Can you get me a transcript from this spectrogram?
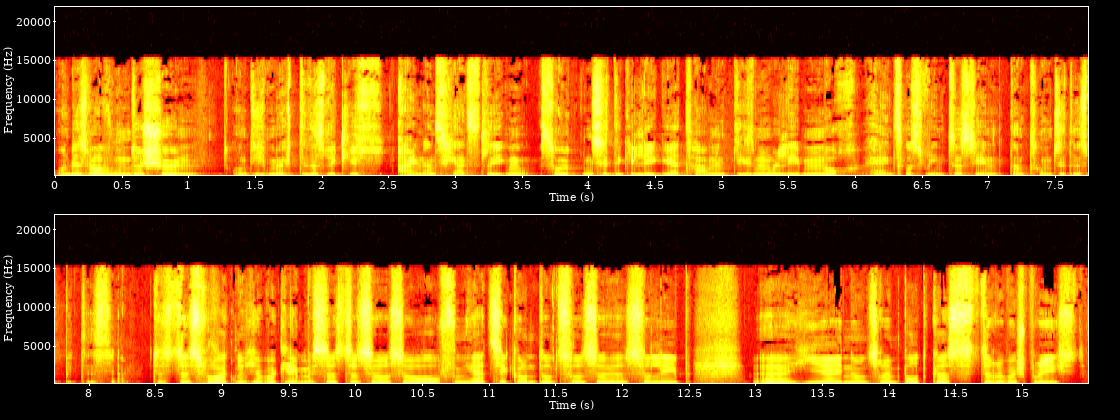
Und es war wunderschön. Und ich möchte das wirklich allen ans Herz legen. Sollten Sie die Gelegenheit haben, in diesem Leben noch Heinz aus Wien zu sehen, dann tun Sie das bitte sehr. Das, das freut mich aber, Clemens, dass du so, so offenherzig und, und so, so, so lieb äh, hier in unserem Podcast darüber sprichst.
